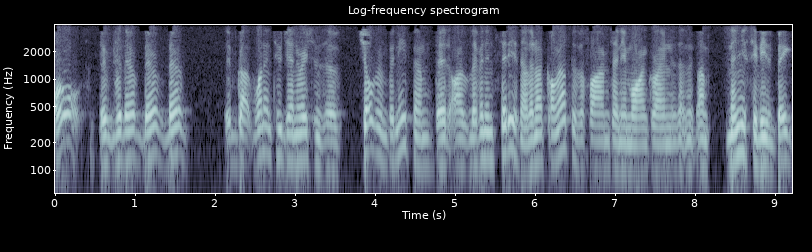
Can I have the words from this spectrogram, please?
old. They're they're they're, they're they've got one and two generations of children beneath them that are living in cities now. They're not going out to the farms anymore and growing. And um, then you see these big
